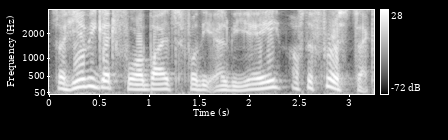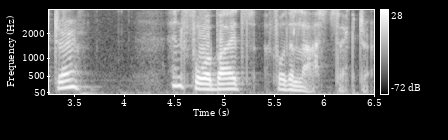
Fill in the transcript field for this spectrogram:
So here we get 4 bytes for the LBA of the first sector, and 4 bytes for the last sector.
